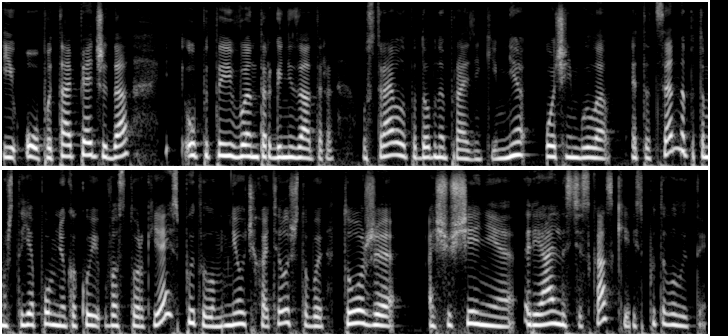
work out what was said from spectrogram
и опыта, опять же, да, опыта ивент-организатора, устраивала подобные праздники. И мне очень было это ценно, потому что я помню, какой восторг я испытывала. Мне очень хотелось, чтобы тоже ощущение реальности сказки испытывал и ты.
